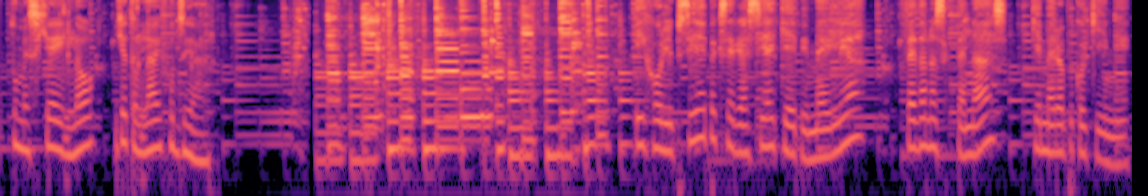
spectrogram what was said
Ένα άρθρο του Μεσχέ Ιλό για το Life.gr. Ηχοληψία, επεξεργασία και επιμέλεια, φέδωνας χτενάς και μερόπικοκίνη.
